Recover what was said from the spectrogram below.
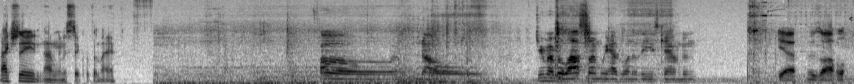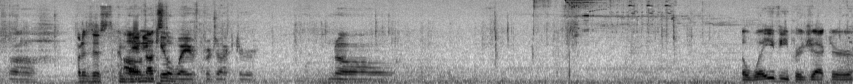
Actually, I'm gonna stick with the knife. Oh no. Do you remember last time we had one of these, Camden? Yeah, it was awful. Oh, What is this? The oh companion that's the wave projector. No. The wavy projector.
